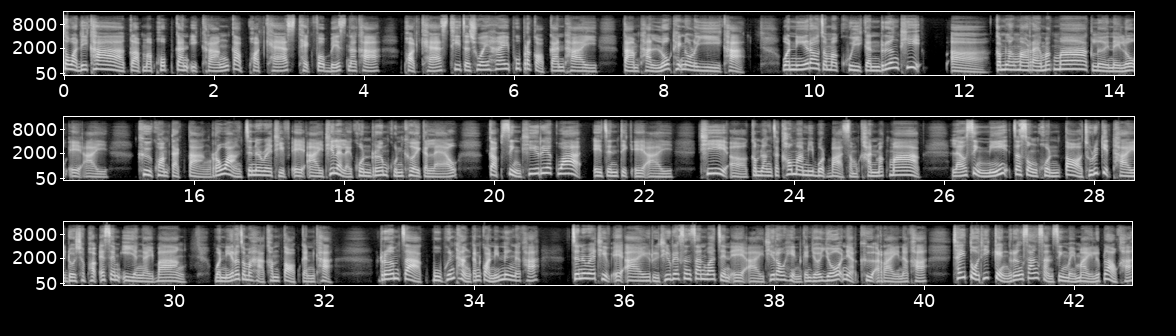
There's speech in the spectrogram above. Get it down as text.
สวัสดีค่ะ กลับมาพบกันอีกครั้งกับพอดแคสต์ Tech for Biz นะคะพอดแคสต์ที่จะช่วยให้ผู้ประกอบการไทย ตามทันโลกเทคโนโลยีค่ะ วันนี้เราจะมาคุยกันเรื่องที่กำลังมาแรงมากๆเลยในโลก AI คือความแตกต่างระหว่าง generative AI ที่หลายๆ คนเริ่มคุ้นเคยกันแล้ว กับสิ่งที่เรียกว่า agentic AI ที่กำลังจะเข้ามามีบทบาทสำคัญมากๆ แล้วสิ่งนี้จะส่งผลต่อธุรกิจไทยโดยเฉพาะ SME ยังไงบ้าง วันนี้เราจะมาหาคำตอบกันค่ะ เริ่มจากปูพื้นฐานกันก่อนนิดนึงนะคะ generative AI หรือที่เรียกสั้นๆว่า Gen AI ที่เราเห็นกันเยอะๆเนี่ยคืออะไรนะคะ ใช่ตัวที่เก่งเรื่องสร้างสรรค์สิ่งใหม่ๆ หรือเปล่าคะ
